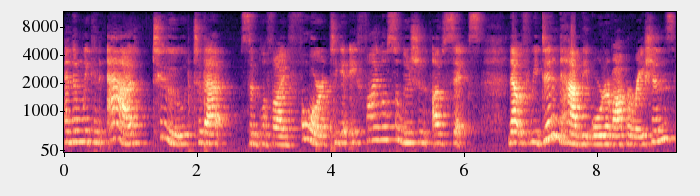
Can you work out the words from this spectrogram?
And then we can add 2 to that simplified 4 to get a final solution of 6. Now, if we didn't have the order of operations,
